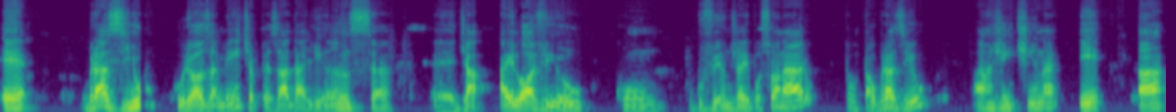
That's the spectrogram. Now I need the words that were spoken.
é Brasil, curiosamente, apesar da aliança é, de I Love You com o governo Jair Bolsonaro. Então está o Brasil, a Argentina e a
